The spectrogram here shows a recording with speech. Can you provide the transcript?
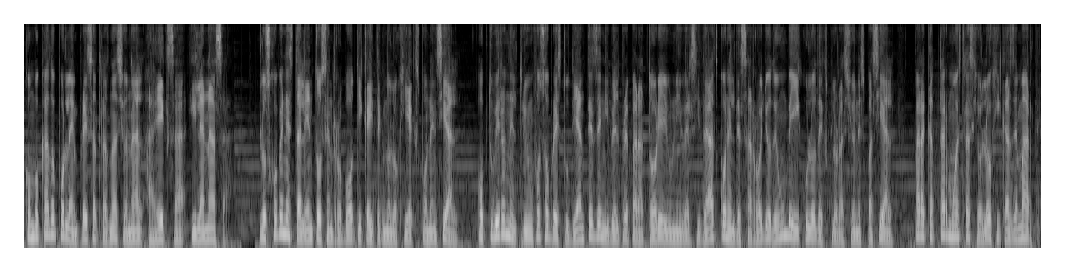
convocado por la empresa transnacional AEXA y la NASA. Los jóvenes talentos en robótica y tecnología exponencial obtuvieron el triunfo sobre estudiantes de nivel preparatoria y universidad con el desarrollo de un vehículo de exploración espacial para captar muestras geológicas de Marte,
